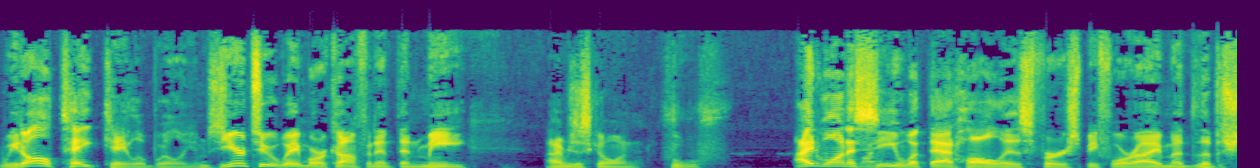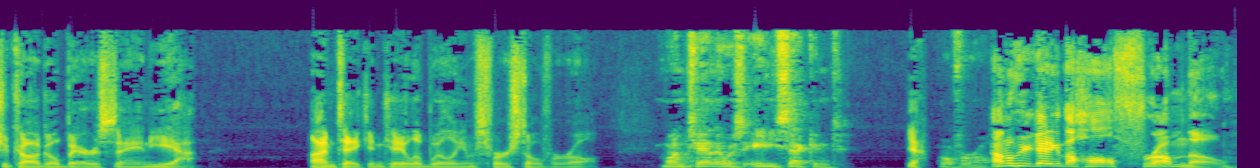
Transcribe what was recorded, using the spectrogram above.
we'd all take Caleb Williams. You're two way more confident than me. I'm just going, oof. I'd want to see what that haul is first before I'm a, the Chicago Bears saying, yeah, I'm taking Caleb Williams first overall. Montana was 82nd. Yeah. overall. I don't know who you're getting the haul from, though.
